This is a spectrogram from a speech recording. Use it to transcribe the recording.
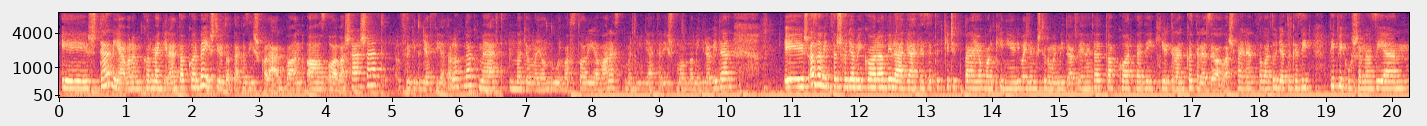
és Dániában, amikor megjelent, akkor be is tiltották az iskolákban az olvasását, főként ugye a fiataloknak, mert nagyon-nagyon durva sztoria van, ezt majd mindjárt el is mondom így röviden. És az a vicces, hogy amikor a világ elkezdett egy kicsit talán jobban kinyílni, vagy nem is tudom, hogy mi történhetett, akkor pedig hirtelen kötelező olvasmány lett. Szóval tudjátok, ez így tipikusan az ilyen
